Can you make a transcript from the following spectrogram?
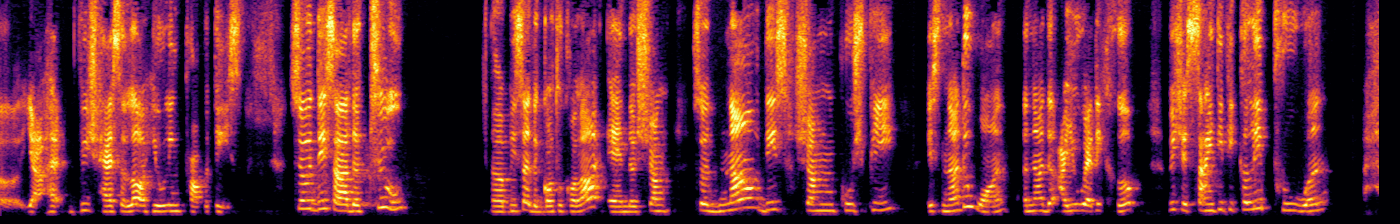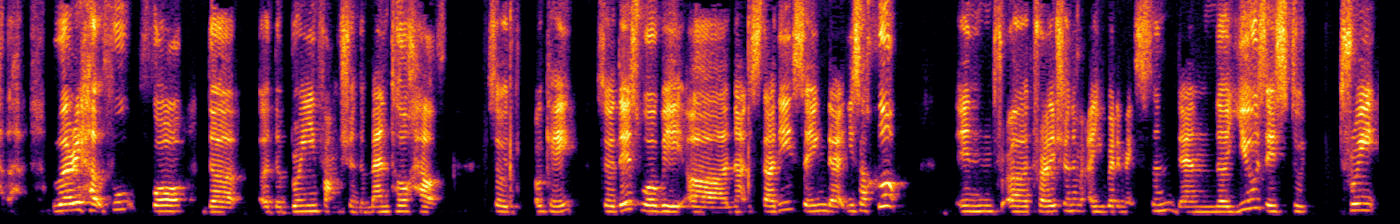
uh, yeah which has a lot of healing properties. So these are the two uh, beside the Gotukola and the Shang. So now this Shang Shankushpi is another one, another Ayurvedic herb, which is scientifically proven very helpful for the uh, the brain function, the mental health. So okay, so this will be uh, another study saying that it's a herb in uh, traditional Ayurvedic medicine. Then the use is to treat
